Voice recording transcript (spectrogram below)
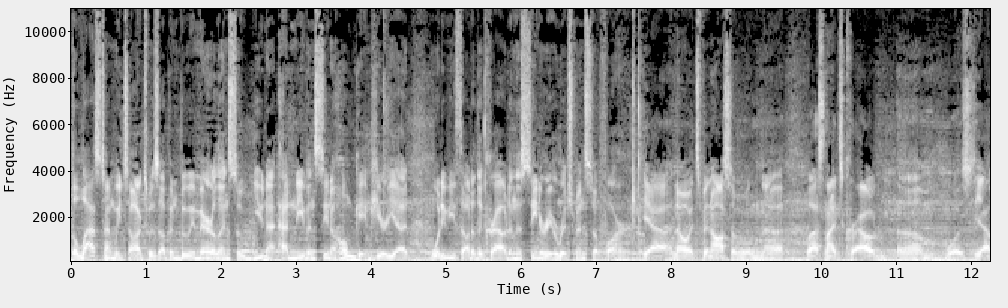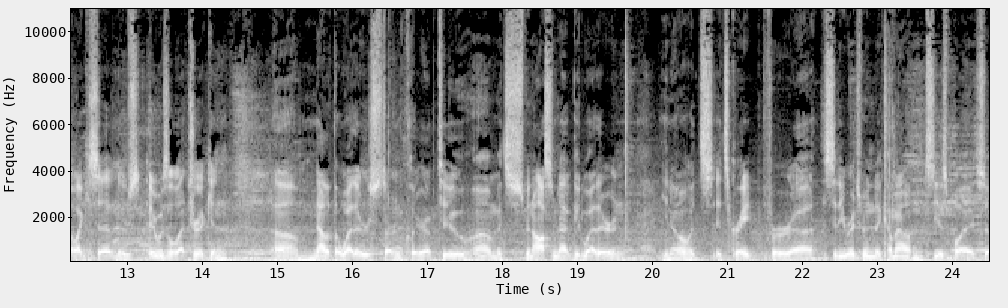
The last time we talked was up in Bowie, Maryland, so you hadn't even seen a home game here yet. What have you thought of the crowd and the scenery of Richmond so far? Yeah, no, it's been awesome. And uh, last night's crowd um, was, yeah, like you said, it was it was electric and um, now that the weather is starting to clear up too, um, it's been awesome to have good weather, and you know it's it's great for uh, the city of Richmond to come out and see us play. So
